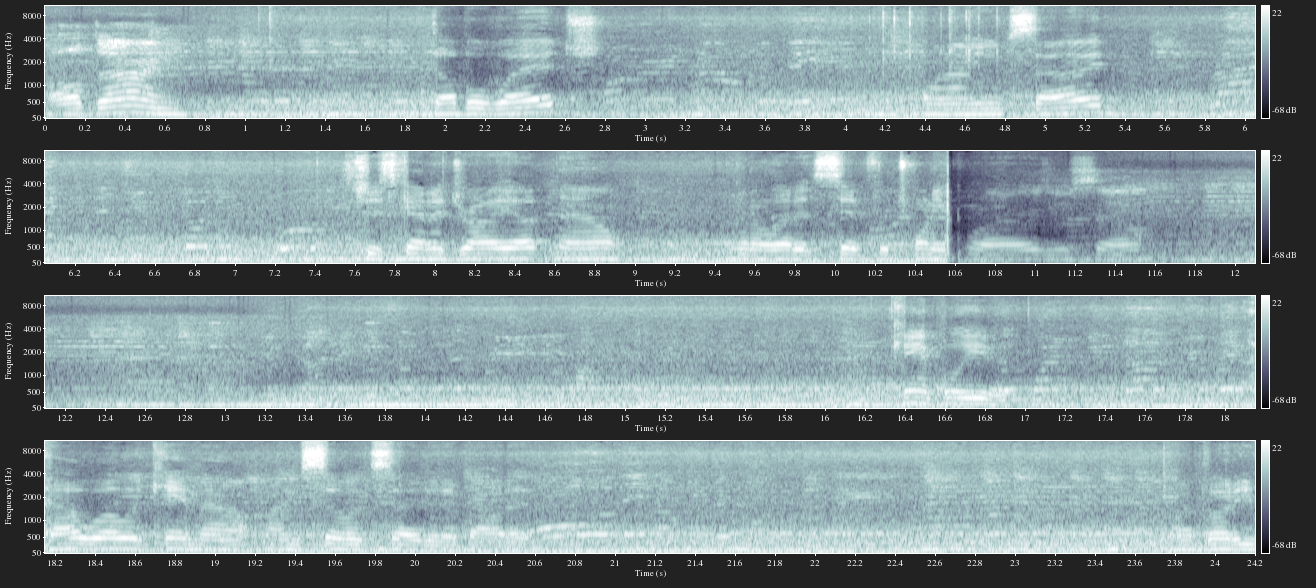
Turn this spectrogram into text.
All done. Double wedge, on each side. It's just got to dry up now. I'm gonna let it sit for 24 hours or so. Can't believe it. How well it came out. I'm so excited about it. My buddy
